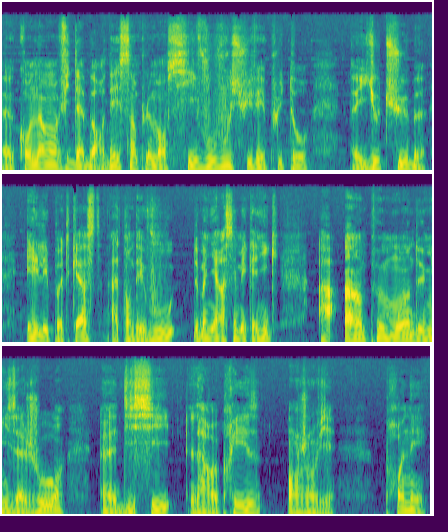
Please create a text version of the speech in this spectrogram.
euh, qu'on a envie d'aborder. Simplement, si vous vous suivez plutôt YouTube et les podcasts, attendez-vous de manière assez mécanique à un peu moins de mise à jour d'ici la reprise en janvier. Prenez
